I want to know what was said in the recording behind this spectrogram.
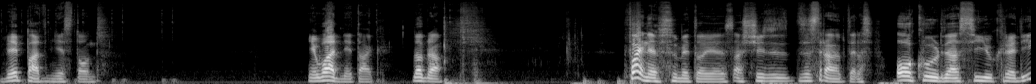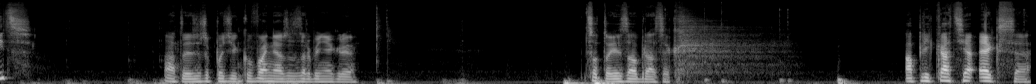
Wypadł mnie stąd. Nieładnie tak. Dobra. Fajne w sumie to jest, aż się z- zestrałem teraz. O kurde, see you credits? A, to jest, że podziękowania za zrobienie gry. Co to jest za obrazek? Aplikacja Exe.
